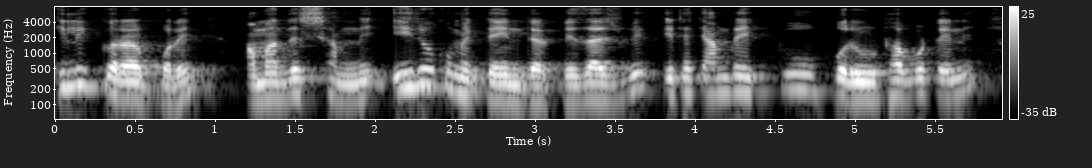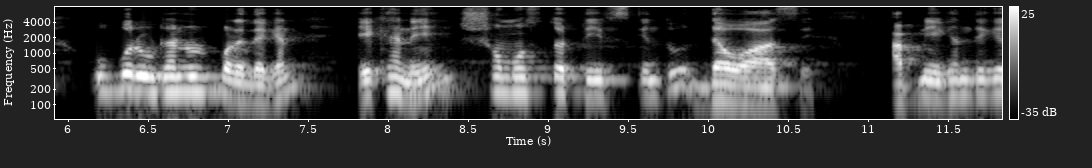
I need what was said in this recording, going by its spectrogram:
ক্লিক করার পরে আমাদের সামনে এইরকম একটা ইন্টারপেজ আসবে। এটাকে আমরা একটু উপরে উঠাবো টেনে। উপরে উঠানোর পরে দেখেন, এখানে সমস্ত টিপস কিন্তু দেওয়া আছে। আপনি এখান থেকে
